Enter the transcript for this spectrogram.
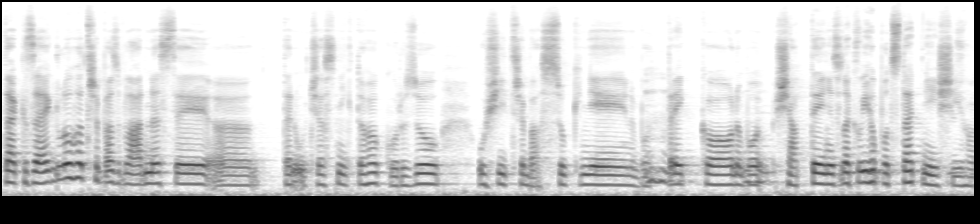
tak za jak dlouho třeba zvládne si uh, ten účastník toho kurzu ušít třeba sukni, nebo mm-hmm. triko, nebo mm-hmm. šaty, něco takového podstatnějšího.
